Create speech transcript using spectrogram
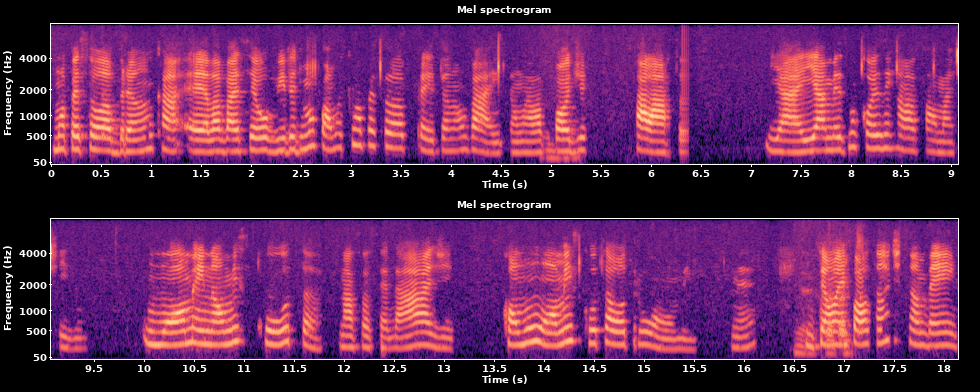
uma pessoa branca, ela vai ser ouvida de uma forma que uma pessoa preta não vai. Então, ela uhum. pode falar. E aí, a mesma coisa em relação ao machismo. Um homem não me escuta na sociedade como um homem escuta outro homem, né? É, então, é importante também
